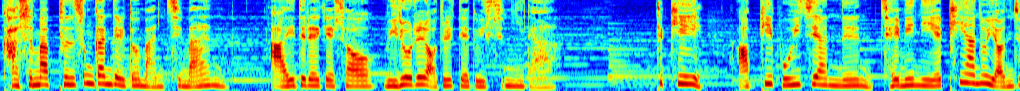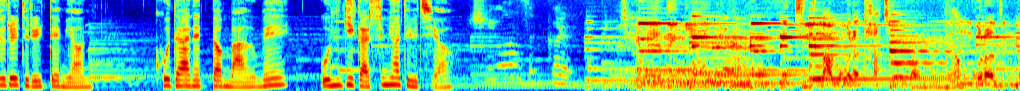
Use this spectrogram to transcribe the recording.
가슴 아픈 순간들도 많지만 아이들에게서 위로를 얻을 때도 있습니다. 특히 앞이 보이지 않는 재민이의 피아노 연주를 들을 때면 고단했던 마음에 온기가 스며들지요. 재능이 듣는 마음먹으나 다 쳐요. 막 광고라든가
